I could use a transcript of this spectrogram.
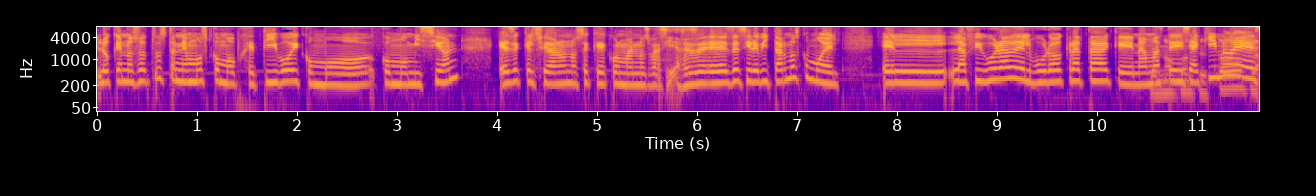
Lo que nosotros tenemos como objetivo y como como misión es de que el ciudadano no se quede con manos vacías. Es, decir, evitarnos como el, el, la figura del burócrata que nada más te dice aquí no es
